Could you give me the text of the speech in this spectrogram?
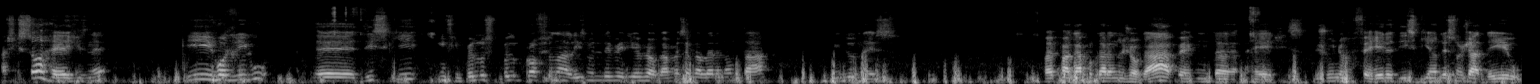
Acho que só Regis, né? E Rodrigo é, disse que, enfim, pelo, pelo profissionalismo ele deveria jogar, mas a galera não tá indo nessa. Vai pagar pro cara não jogar? Pergunta Regis. Júnior Ferreira disse que Anderson já deu.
